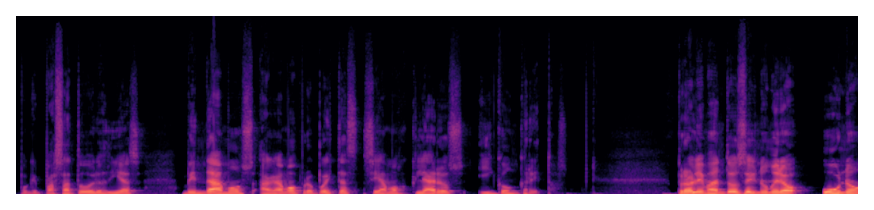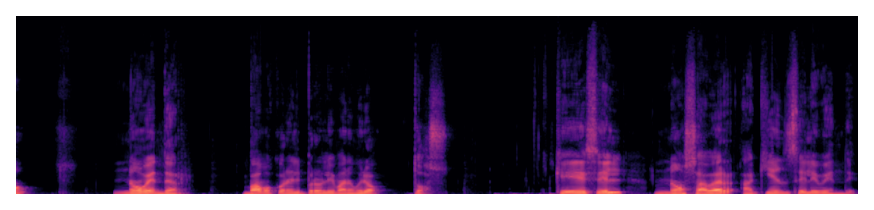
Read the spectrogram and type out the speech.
porque pasa todos los días, vendamos, hagamos propuestas, seamos claros y concretos. Problema entonces número uno, no vender. Vamos con el problema número dos, que es el no saber a quién se le vende.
